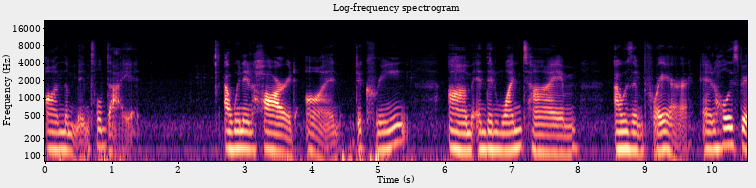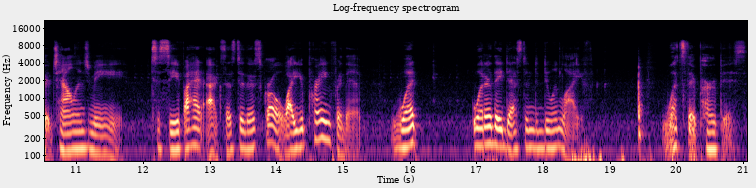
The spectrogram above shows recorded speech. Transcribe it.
on the mental diet I went in hard on decreeing. Um, and then one time I was in prayer and Holy Spirit challenged me to see if I had access to their scroll while you're praying for them. What what are they destined to do in life? What's their purpose?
